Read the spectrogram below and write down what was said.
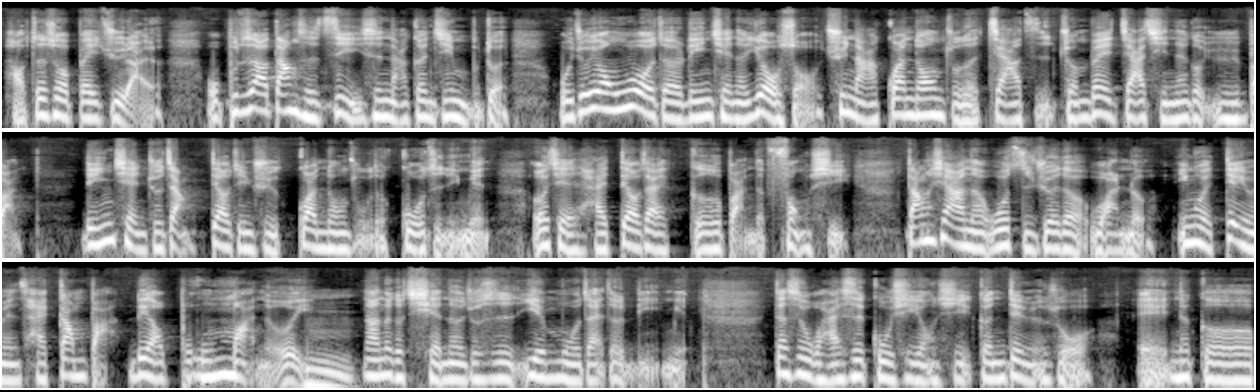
好，这时候悲剧来了，我不知道当时自己是哪根筋不对，我就用握着零钱的右手去拿关东煮的夹子，准备夹起那个鱼板。零钱就这样掉进去关东煮的锅子里面，而且还掉在隔板的缝隙。当下呢，我只觉得完了，因为店员才刚把料补满而已。嗯，那那个钱呢，就是淹没在这里面。但是我还是鼓起勇气跟店员说：“诶，那个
